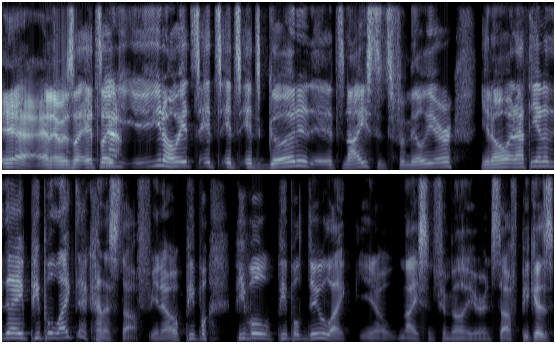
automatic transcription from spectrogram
Yeah, and it was like it's like yeah. you know, it's it's it's it's good. It, it's nice. It's familiar. You know, and at the end of the day, people like that kind of stuff. You know, people people people do like you know nice and familiar and stuff because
